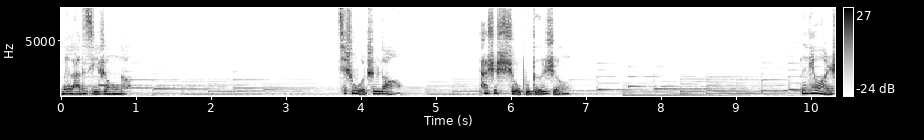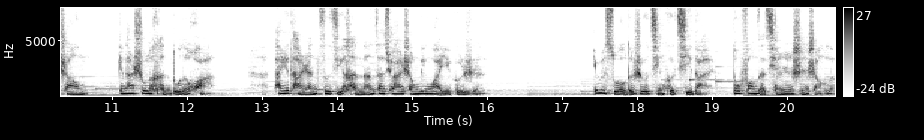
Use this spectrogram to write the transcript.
没来得及扔呢。”其实我知道，他是舍不得扔。那天晚上，跟他说了很多的话，他也坦然自己很难再去爱上另外一个人，因为所有的热情和期待都放在前任身上了，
